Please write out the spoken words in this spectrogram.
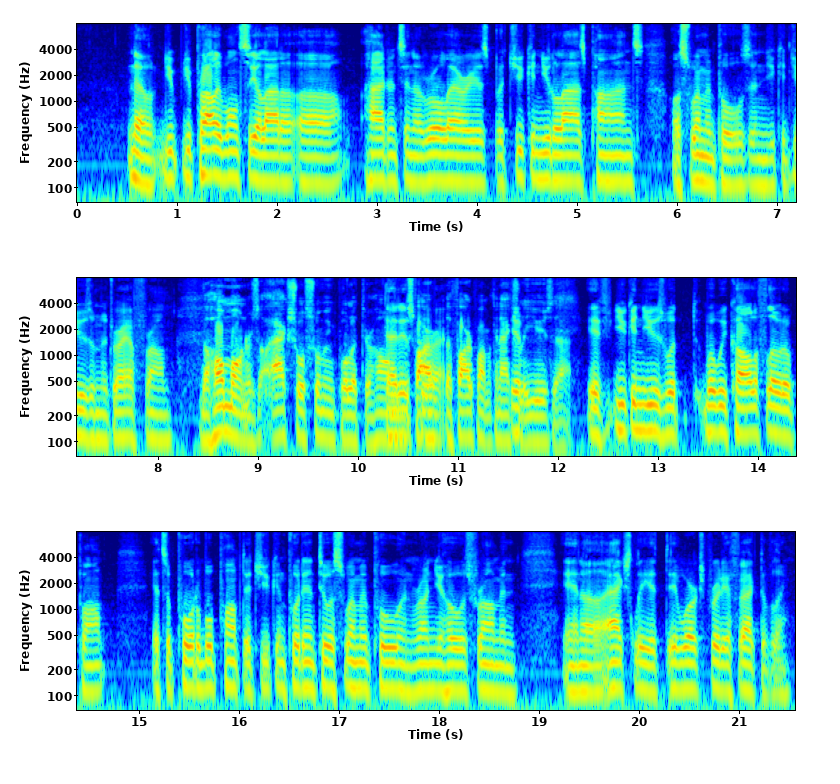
No, you, you probably won't see a lot of uh, hydrants in the rural areas, but you can utilize ponds or swimming pools, and you could use them to draft from. The homeowner's actual swimming pool at their home. That is the fire, correct. The fire department can actually if, use that. If you can use what what we call a floater pump, it's a portable pump that you can put into a swimming pool and run your hose from, and, and uh, actually it, it works pretty effectively.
